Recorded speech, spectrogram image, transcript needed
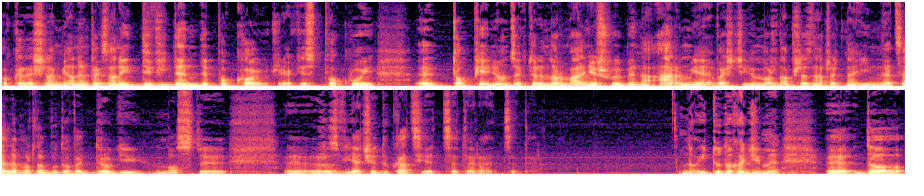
określa mianem tak zwanej dywidendy pokoju, czyli jak jest pokój, e, to pieniądze, które normalnie szłyby na armię, właściwie można przeznaczać na inne cele, można budować drogi, mosty, e, rozwijać edukację, etc., etc. No i tu dochodzimy do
